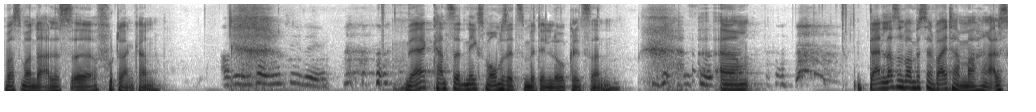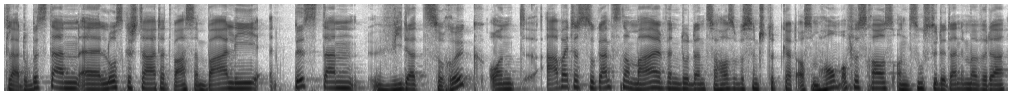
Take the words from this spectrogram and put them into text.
was man da alles äh, futtern kann. Auf jeden Fall gute Idee. Ja, kannst du nächstes Mal umsetzen mit den Locals dann. ähm, dann lass uns mal ein bisschen weitermachen. Alles klar, du bist dann äh, losgestartet, warst in Bali, bist dann wieder zurück und arbeitest du ganz normal, wenn du dann zu Hause bist in Stuttgart aus dem Homeoffice raus und suchst du dir dann immer wieder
